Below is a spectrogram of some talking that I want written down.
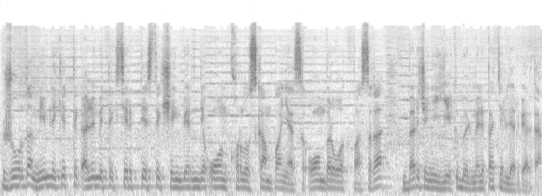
Жуырда мемлекеттік әлеуметтік серіктестік шеңберінде 10 құрылыс компаниясы 11 отбасыға бір және екі бөлмелі пәтерлер берді.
